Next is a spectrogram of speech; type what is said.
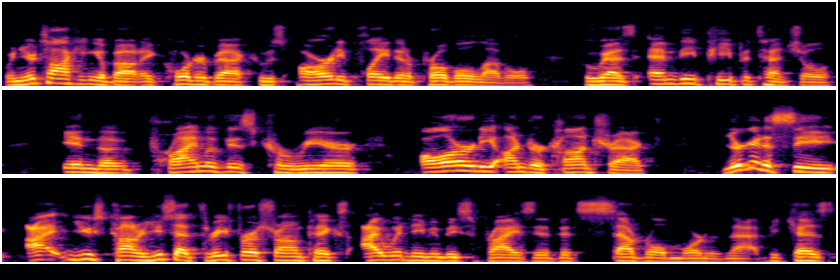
When you're talking about a quarterback who's already played at a Pro Bowl level, who has MVP potential in the prime of his career, already under contract, you're going to see. I you Connor, you said three first round picks. I wouldn't even be surprised if it's several more than that because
